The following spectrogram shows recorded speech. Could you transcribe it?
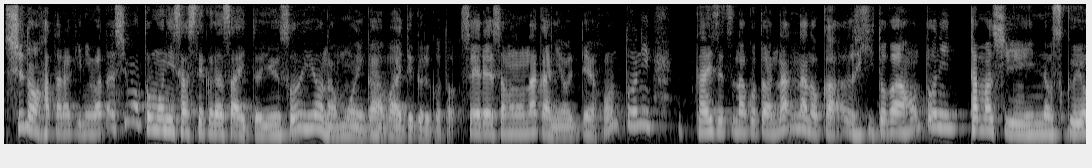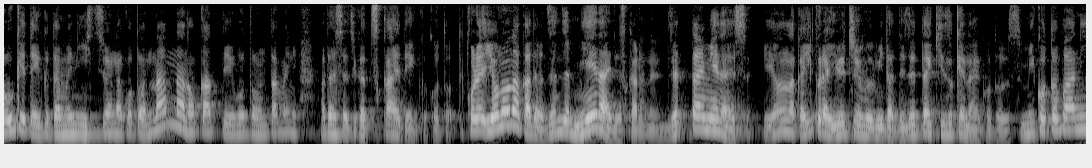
主の働きに私も共にさせてくださいというそういうような思いが湧いてくること。精霊様の中において本当に大切なことは何なのか。人が本当に魂の救いを受けていくために必要要なことは何なのかっていうことのために私たちが仕えていくこと。これ世の中では全然見えないですからね。絶対見えないです。世の中いくら YouTube 見たって絶対気づけないことです。御言葉に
